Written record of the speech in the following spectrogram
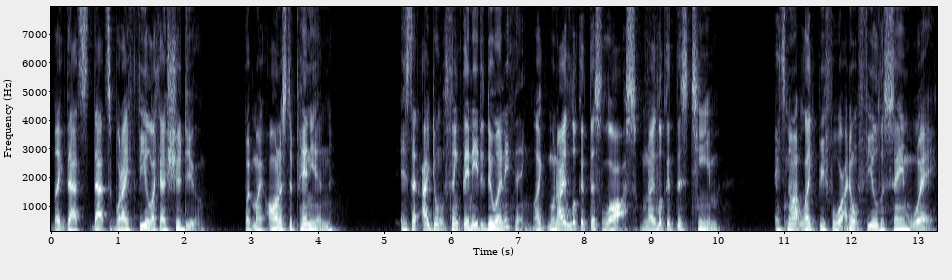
Like that's that's what I feel like I should do. But my honest opinion is that I don't think they need to do anything. Like when I look at this loss, when I look at this team, it's not like before. I don't feel the same way.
